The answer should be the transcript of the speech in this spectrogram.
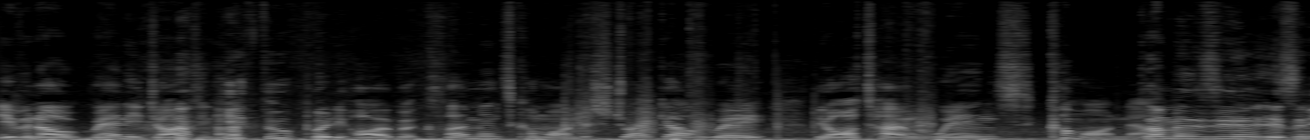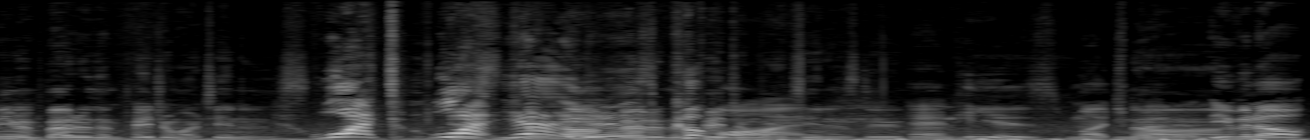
Even though Randy Johnson, he threw pretty hard, but Clemens, come on, the strikeout rate, the all-time wins, come on now. Clemens isn't- even better than Pedro Martinez. What? What? He's yeah, he is. better than Come Pedro on. Martinez, dude. And he is much Nah. better. Even though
